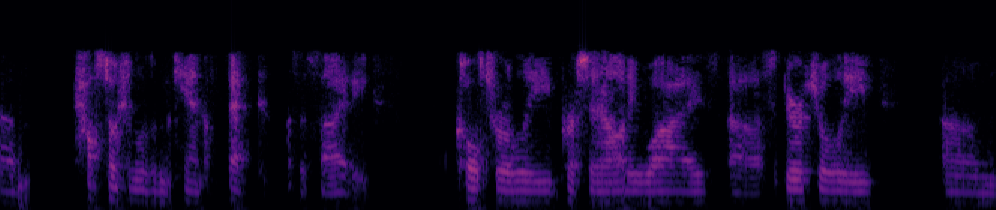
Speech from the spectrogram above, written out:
um, how socialism can affect a society culturally, personality-wise, uh, spiritually, um,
